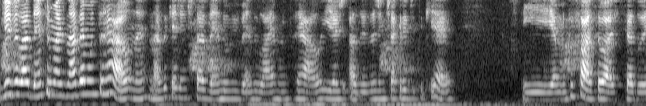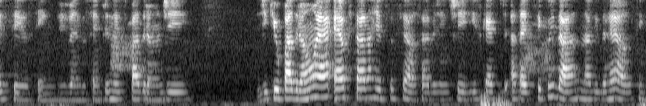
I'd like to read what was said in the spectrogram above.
vive lá dentro, mas nada é muito real, né? Nada que a gente tá vendo, vivendo lá é muito real e às vezes a gente acredita que é. E é muito fácil, eu acho, se adoecer, assim, vivendo sempre nesse padrão de de que o padrão é, é o que tá na rede social, sabe? A gente esquece de, até de se cuidar na vida real, assim.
